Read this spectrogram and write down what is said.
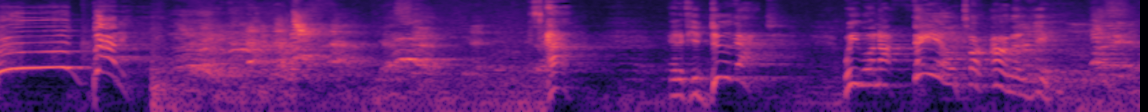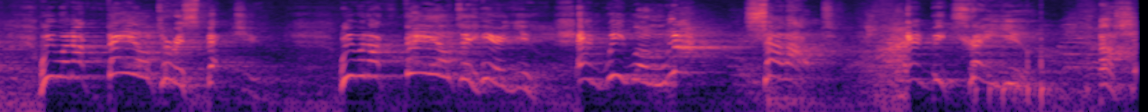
Ooh, buddy. Ah, and if you do that, we will not fail to honor you. We will not fail to respect you. We will not fail to hear you. And we will not sell out and betray you. Ashe.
